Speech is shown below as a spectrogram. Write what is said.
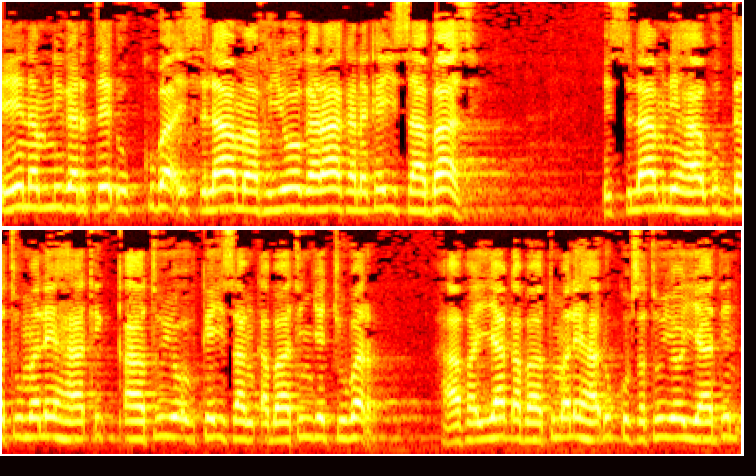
ee namni gartee dhukkuba islaamaaf yoo garaa kana keeysaa baase islaamni haa guddatu malee haa xiqqaatu yoo of keeysaan qabaatin jechuu bar haa fayyaa qabaatu malee haa dhukkubsatu yoo yaadin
